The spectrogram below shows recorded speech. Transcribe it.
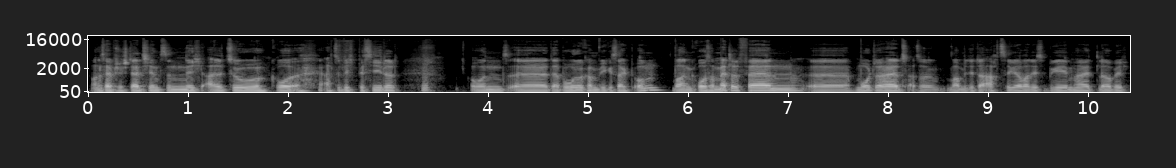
Und selbst die Städtchen sind nicht allzu, allzu dicht besiedelt. Und äh, der Bruder kommt, wie gesagt, um, war ein großer Metal-Fan, äh, Motorhead, also war Mitte der 80er, war diese Begebenheit, glaube ich.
